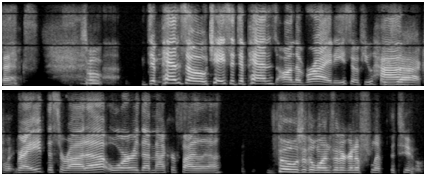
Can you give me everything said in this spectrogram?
Thanks. So uh, depends. So Chase, it depends on the variety. So if you have exactly right the serrata or the macrophylla, those are the ones that are going to flip the two.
